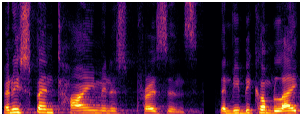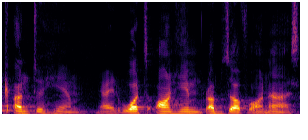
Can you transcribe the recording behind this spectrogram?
When we spend time in His presence, then we become like unto Him. Right? What's on Him rubs off on us.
